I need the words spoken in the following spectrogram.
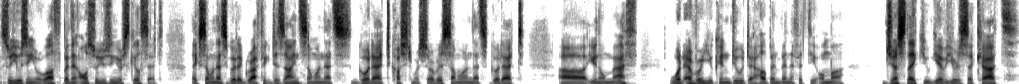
so using your wealth, but then also using your skill set, like someone that's good at graphic design, someone that's good at customer service, someone that's good at, uh, you know, math, whatever you can do to help and benefit the ummah. Just like you give your zakat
